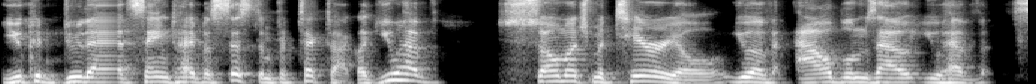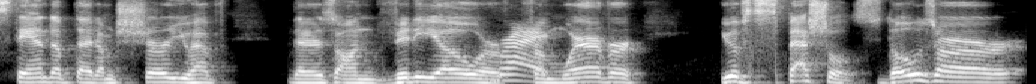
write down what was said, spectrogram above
You could do that same type of system for TikTok. Like you have so much material. You have albums out. You have stand up that I'm sure you have that is on video or Right. from wherever. You have specials. Those are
